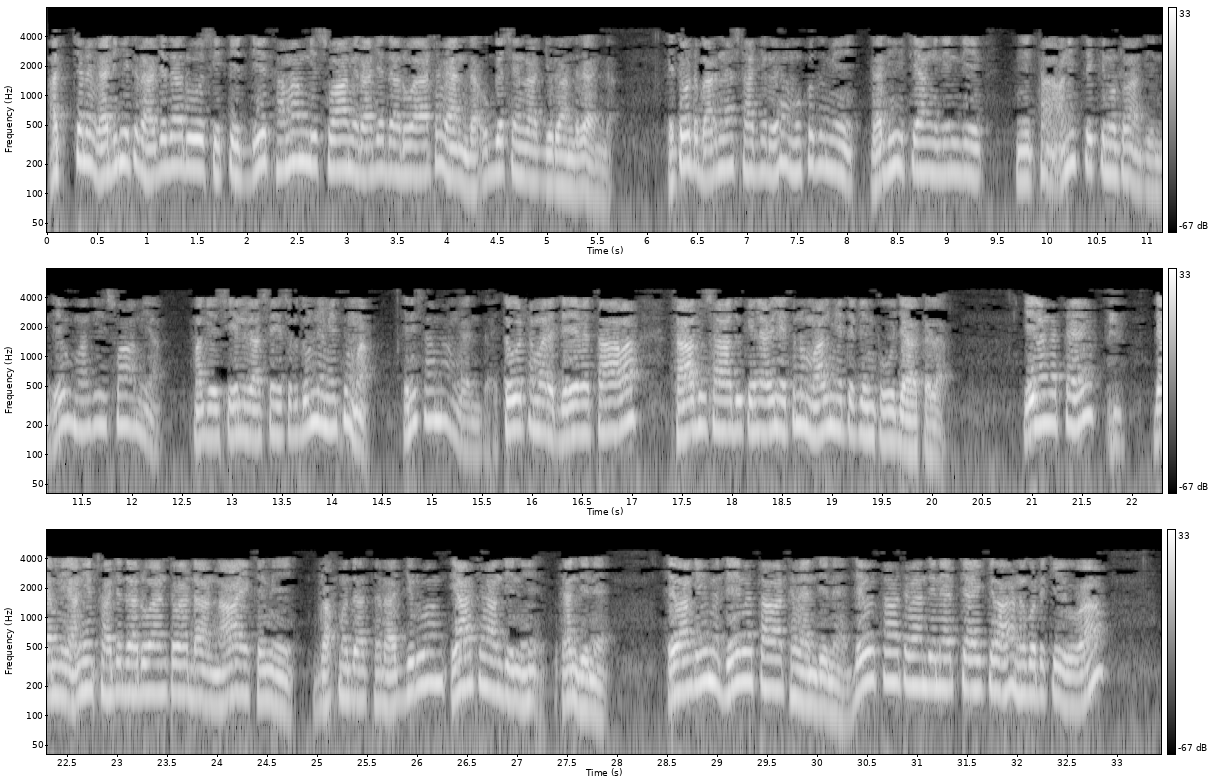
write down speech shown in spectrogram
අච්චර වැඩිහිටි රජදරුවෝ සිටිද්දී තමන්ගේ ස්වාමි රජදරුවාට වැඳා උග්ගසේන රජුරවන්ට වැඳා. එතකොට බර්ණස් රජුර එහා මොකද මේ වැඩිහිටියන් ඉදින්දී මේ අනිත් එක්කිනුට වදින්නේ. ඒ මගේ ස්වාමියා. මගේ සියලු රසයසුරු දුන්නේ මෙතුමා. එනිසා මං වැඳා. එතකොටම අර දේවතාවා සාදු සාදු කියලා ඇවිල්ලා එතන මල් මෙතකින් පූජා කළා. ඊළඟට දැන් මේ අනිත් රජදරුවන්ට වඩා නායක මේ බ්‍රහ්මදත්ත රජුරුවන් එයාට වඳින්නේ වඳින්නේ ඒ වගේම දේවතාවට වැඳින්නේ නැහැ. දේවතාවට වැඳින්නේ නැත්තේයි කියලා අහනකොට කිව්වා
